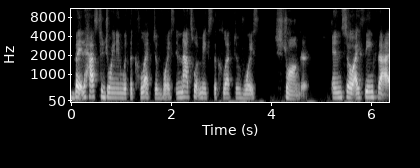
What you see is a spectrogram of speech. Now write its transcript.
but it has to join in with the collective voice and that's what makes the collective voice stronger. And so i think that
